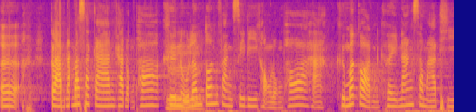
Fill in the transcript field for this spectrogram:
เออกราบนมัสการค่ะหลวงพ่อคือหนูเริ่มต้นฟังซีดี ของหลวงพ่อค่ะ คือเมื่อก่อนเคยนั่งสมาธิ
